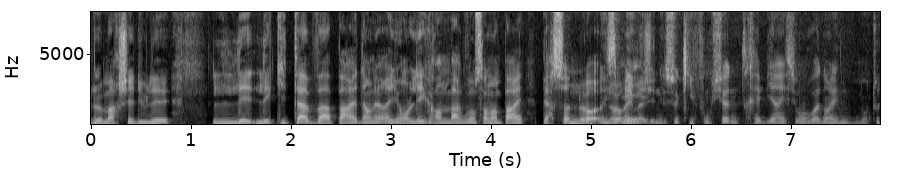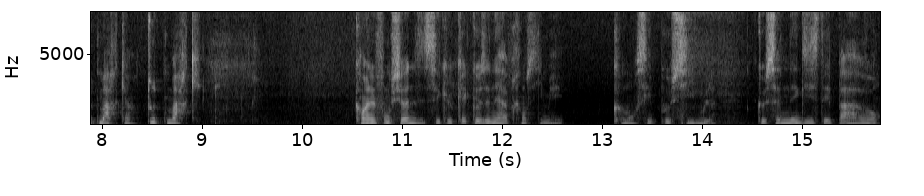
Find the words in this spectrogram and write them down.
le marché du lait, l'équitable va apparaître dans les rayons, les grandes marques vont s'en emparer, personne ne l'aurait- imaginé. Ce qui fonctionne très bien, et si on le voit dans, les- dans toute marque, hein, toute marque, quand elle fonctionne, c'est que quelques années après, on se dit mais comment c'est possible que ça n'existait pas avant?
